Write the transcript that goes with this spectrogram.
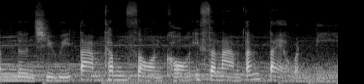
ดำเนินชีวิตตามคำสอนของอิสลามตั้งแต่วันนี้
